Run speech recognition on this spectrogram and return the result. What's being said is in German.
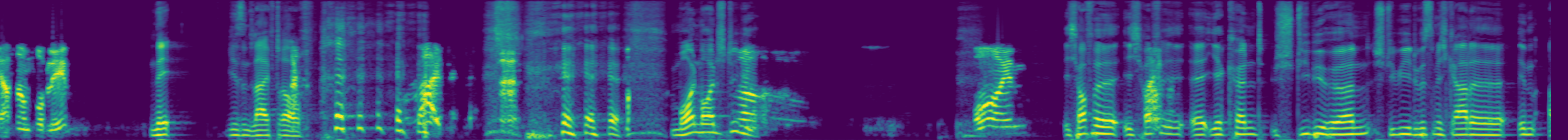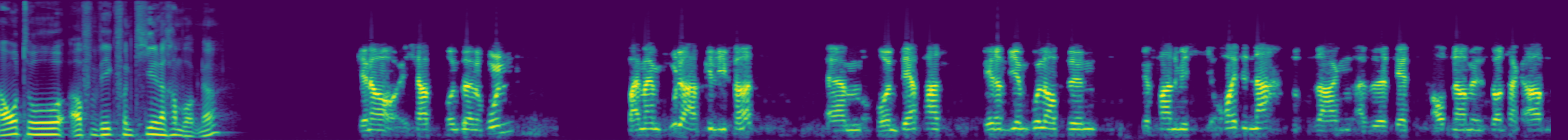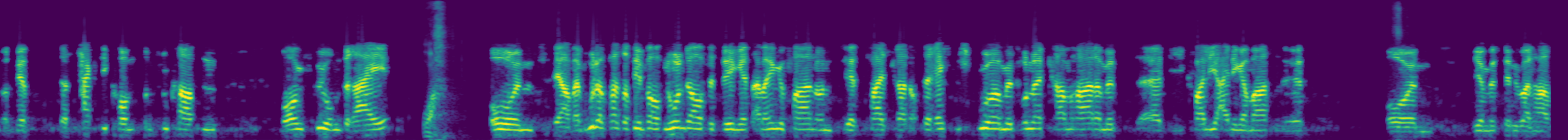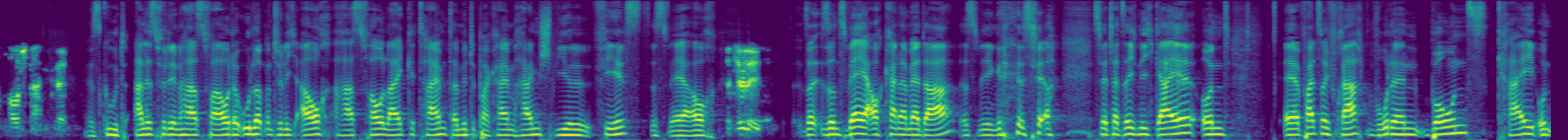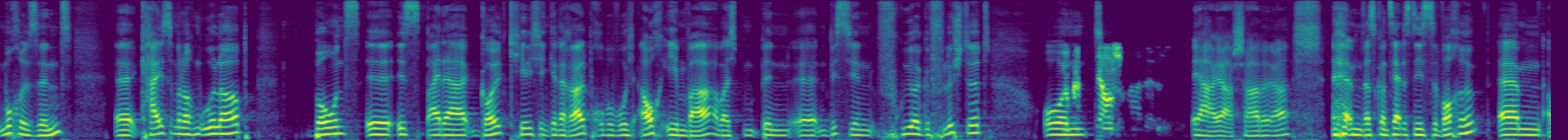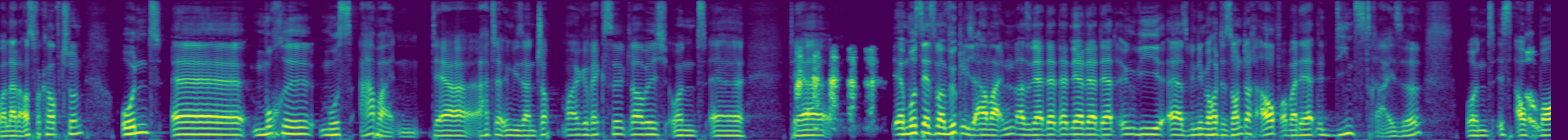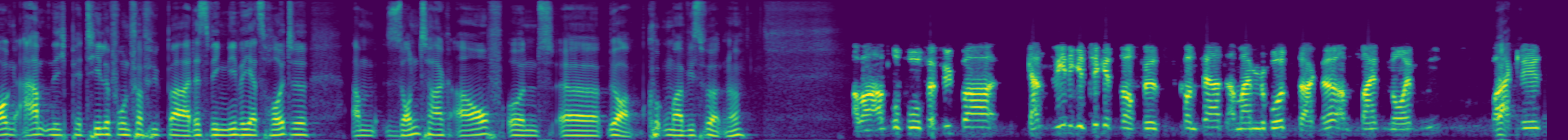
Gab es noch ein Problem? Nee, wir sind live drauf. moin, moin, Stübi. Oh. Moin. Ich hoffe, ich hoffe, äh, ihr könnt Stübi hören. Stübi, du bist mich gerade im Auto auf dem Weg von Kiel nach Hamburg, ne? Genau, ich habe unseren Hund bei meinem Bruder abgeliefert ähm, und der passt, während wir im Urlaub sind. Wir fahren nämlich heute Nacht sozusagen, also das jetzt Aufnahme ist Sonntagabend und wir, das Taxi kommt zum Flughafen morgen früh um drei. Boah. Und ja, mein Bruder passt auf jeden Fall auf den Hund auf, deswegen jetzt einmal hingefahren und jetzt fahre ich gerade auf der rechten Spur mit 100 km/h, damit äh, die Quali einigermaßen ist. Und wir ein bisschen über den HSV schnacken können. ist gut. Alles für den HSV. Der Urlaub natürlich auch HSV-like getimed, damit du bei keinem Heimspiel fehlst. Das wäre auch. Natürlich. Sonst wäre ja auch keiner mehr da. Deswegen, es wäre wär tatsächlich nicht geil. Und äh, falls ihr euch fragt, wo denn Bones, Kai und Muchel sind, äh, Kai ist immer noch im Urlaub. Bones äh, ist bei der Goldkirchen Generalprobe, wo ich auch eben war, aber ich bin äh, ein bisschen früher geflüchtet. Und ja, ja, ja, schade, ja. Ähm, das Konzert ist nächste Woche, ähm, aber leider ausverkauft schon. Und äh, Muchel muss arbeiten. Der hat ja irgendwie seinen Job mal gewechselt, glaube ich. Und äh, der, der muss jetzt mal wirklich arbeiten. Also der, der, der, der, der hat irgendwie, äh, also wir nehmen heute Sonntag auf, aber der hat eine Dienstreise und ist auch oh. morgen Abend nicht per Telefon verfügbar. Deswegen nehmen wir jetzt heute am Sonntag auf und äh, ja, gucken mal, wie es wird, ne? Aber apropos verfügbar, ganz wenige Tickets noch fürs Konzert an meinem Geburtstag, ne? Am 2.9. Barclays.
